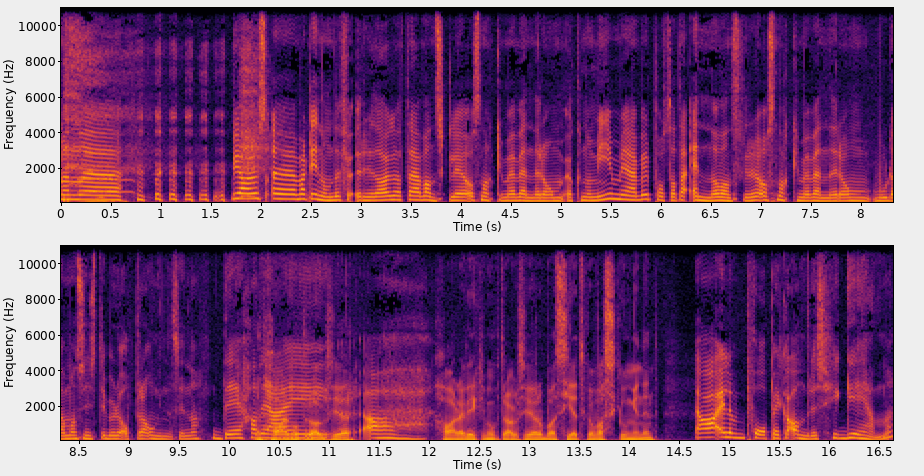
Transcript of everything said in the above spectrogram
Men uh, vi har jo uh, vært innom det før i dag, at det er vanskelig å snakke med venner om økonomi. Men jeg vil påstå at det er enda vanskeligere å snakke med venner om hvordan man syns de burde oppdra ungene sine. Det hadde Men har det jeg oppdragelse å? Ah, Har det virkelig med oppdragelse å gjøre, og bare si at du skal vaske ungen din? ja, eller påpeke andres hygiene.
